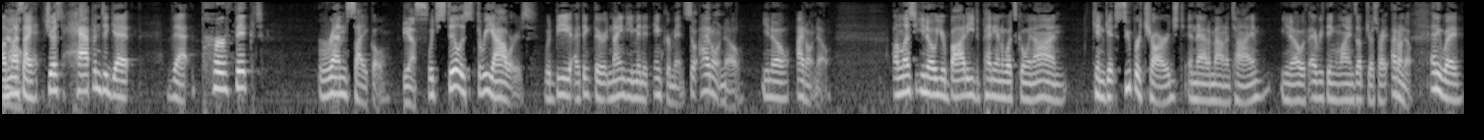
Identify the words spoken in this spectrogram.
Unless no. I just happen to get that perfect REM cycle Yes. which still is three hours. Would be, I think they're 90 minute increments. So I don't know. You know, I don't know. Unless, you know, your body, depending on what's going on, can get supercharged in that amount of time. You know, if everything lines up just right. I don't know. Anyway,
